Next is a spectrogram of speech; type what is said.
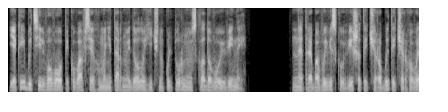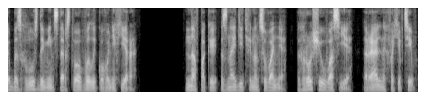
який би цільово опікувався гуманітарно-ідеологічно-культурною складовою війни. Не треба вивіску вішати чи робити чергове безглузде міністерство Великого Ніх'єра. Навпаки, знайдіть фінансування, гроші у вас є, реальних фахівців,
